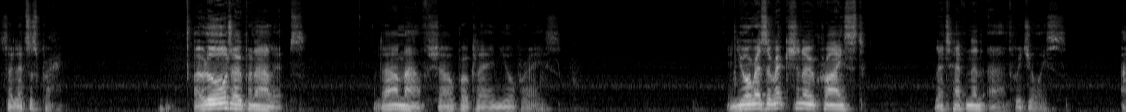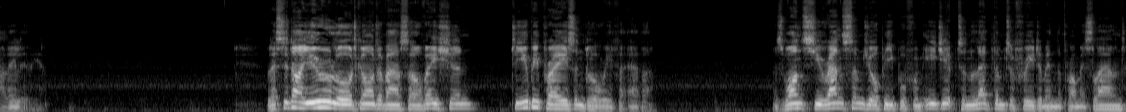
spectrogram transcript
So let us pray. O Lord, open our lips, and our mouth shall proclaim your praise. In your resurrection, O Christ, let heaven and earth rejoice. Alleluia. Blessed are you, Lord God of our salvation. To you be praise and glory for ever. As once you ransomed your people from Egypt and led them to freedom in the promised land,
